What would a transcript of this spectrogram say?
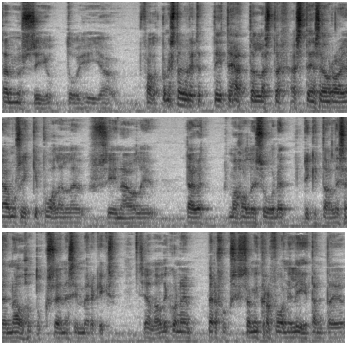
tämmöisiin juttuihin. Ja Falconista yritettiin tehdä tällaista STn seuraajaa musiikkipuolelle. Siinä oli täydet mahdollisuudet digitaaliseen nauhoitukseen esimerkiksi. Siellä oli koneen perfuksissa mikrofoniliitäntä ja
